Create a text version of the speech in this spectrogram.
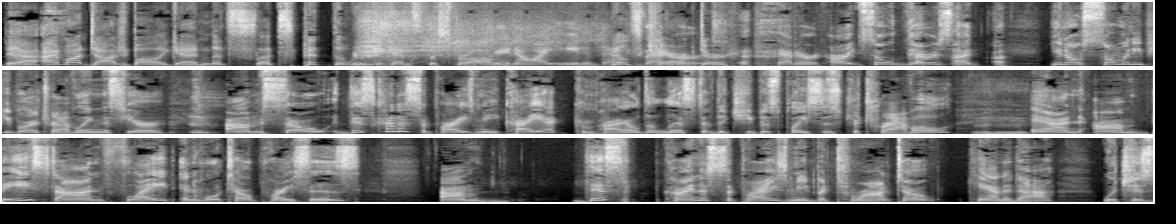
Yeah, I want dodgeball again. Let's let's pit the weak against the strong. Okay, now I hated that. Builds That character. hurt. That hurt. All right, so there's a, you know, so many people are traveling this year. Um, so this kind of surprised me. Kayak compiled a list of the cheapest places to travel, and um, based on flight and hotel prices, um, this kind of surprised me. But Toronto, Canada, which is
